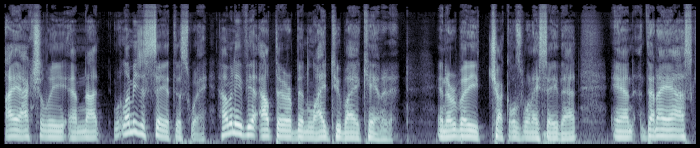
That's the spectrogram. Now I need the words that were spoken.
I actually am not. Well, let me just say it this way: How many of you out there have been lied to by a candidate? And everybody chuckles when I say that. And then I ask,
